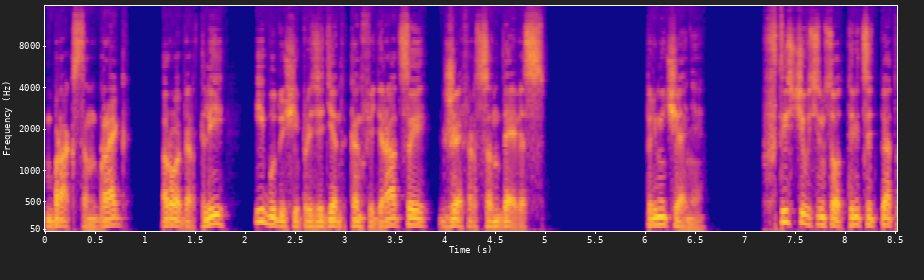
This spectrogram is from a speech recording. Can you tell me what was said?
Бракстон Брэгг, Роберт Ли и будущий президент конфедерации Джефферсон Дэвис. Примечание. В 1835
